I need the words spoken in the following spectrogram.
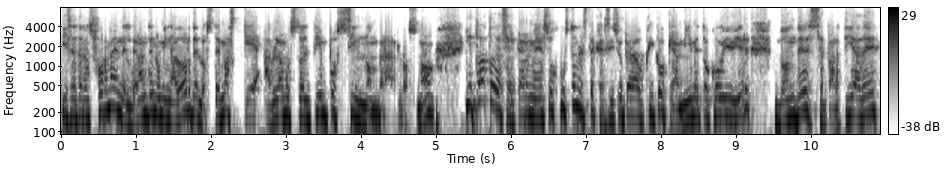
y se transforma en el gran denominador de los temas que hablamos todo el tiempo sin nombrarlos, ¿no? Y trato de acercarme a eso justo en este ejercicio pedagógico que a mí me tocó vivir, donde se partía de,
